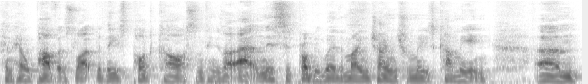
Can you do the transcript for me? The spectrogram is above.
can help others, like with these podcasts and things like that, and this is probably where the main change for me has come in. Um,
